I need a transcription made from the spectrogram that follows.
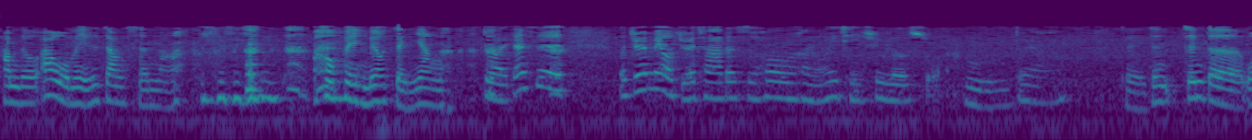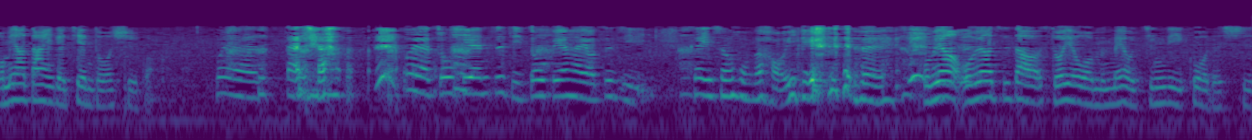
他们都啊，我们也是这样生啊，然 后 我们也没有怎样啊。对，但是我觉得没有觉察的时候，很容易情绪勒索。嗯，对啊。对，真真的，我们要当一个见多识广。为了大家，为了周边自己周边还有自己可以生活的好一点。对，我们要我们要知道，所有我们没有经历过的事，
